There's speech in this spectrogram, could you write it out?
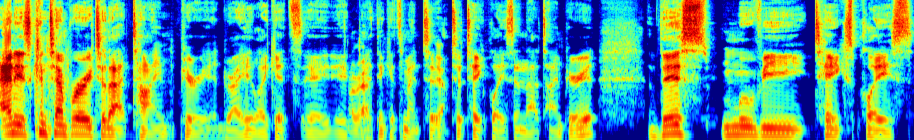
and is contemporary to that time period, right? Like it's a, it, Okay. I think it's meant to Yeah. to take place in that time period. This movie takes place.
